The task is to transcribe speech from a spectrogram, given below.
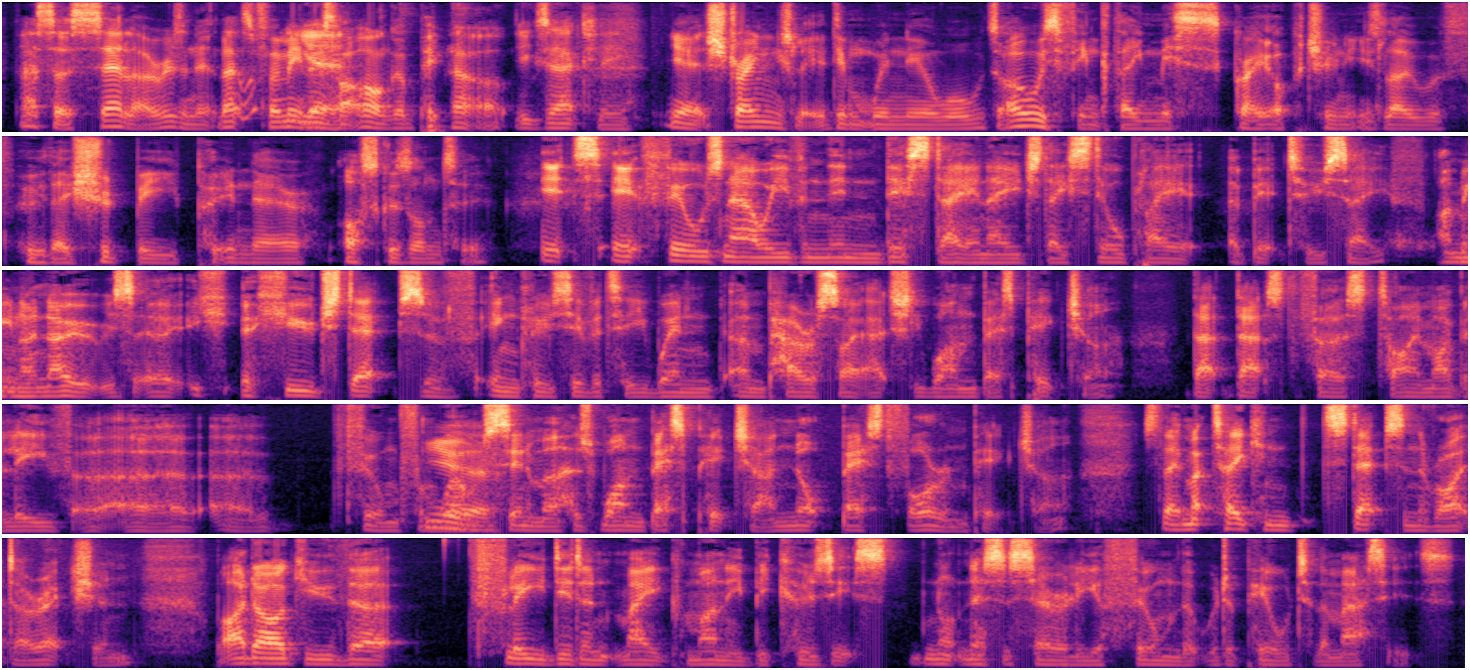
That's a seller, isn't it? That's for me. It's like, oh, I'm going to pick that up. Exactly. Yeah, strangely, it didn't win the awards. I always think they miss great opportunities, though, with who they should be putting their Oscars onto. It's it feels now even in this day and age they still play it a bit too safe. I mean, I know it was a, a huge steps of inclusivity when um, Parasite actually won Best Picture. That that's the first time I believe a, a, a film from Yeah. world cinema has won Best Picture and not Best Foreign Picture. So they're taking steps in the right direction. But I'd argue that Flee didn't make money because it's not necessarily a film that would appeal to the masses.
